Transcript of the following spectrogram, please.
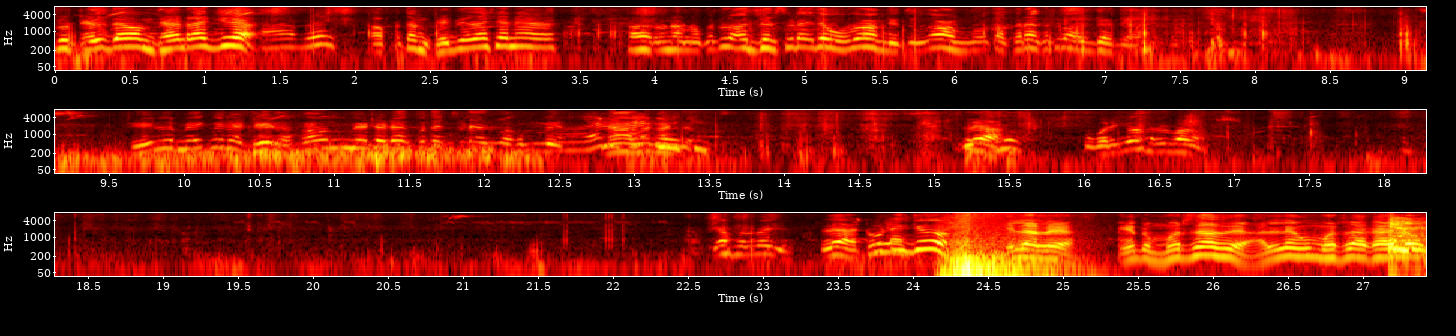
તું ઢીલ દેવામાં ધ્યાન રાખજે. આ પતંગ ભેગી છે ને આ રૂનાનો કેટલો અધર ચડાઈ દેવો આમ દીધું આમ તો ખરા કેટલો અધર છે. ઢીલ મેકવી ને ઢીલ હમે ઠેઠ પતંગ ચડાઈ દેવા હમે. ના લગન લે આ, ઊભો ગયો હલવાનો? લે તૂટી ગયો. એલા લે એ તો મરસા છે. હાલે હું મરસા ખાઈ લઉં.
